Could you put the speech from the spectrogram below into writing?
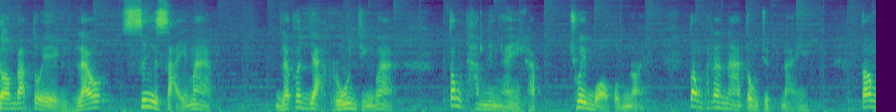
ยอมรับตัวเองแล้วซื่อใสมาก แล้วก็อยากรู้จริงๆว่าต้องทำยังไงครับ ช่วยบอกผมหน่อย ต้องพัฒนาตรงจุดไหน ต้อง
